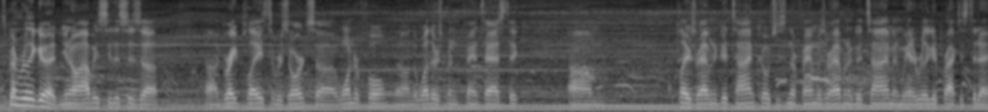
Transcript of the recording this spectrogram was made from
It's been really good. You know, obviously this is a, a great place. The resort's uh, wonderful. Uh, the weather's been fantastic. Um, players are having a good time. Coaches and their families are having a good time, and we had a really good practice today.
